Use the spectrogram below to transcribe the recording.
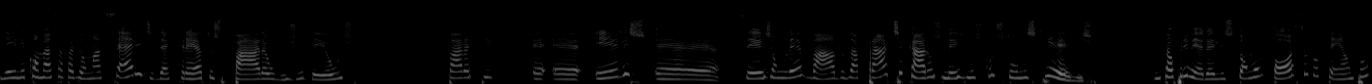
E aí ele começa a fazer uma série de decretos para os judeus, para que é, é, eles é, sejam levados a praticar os mesmos costumes que eles. Então, primeiro, eles tomam posse do templo,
